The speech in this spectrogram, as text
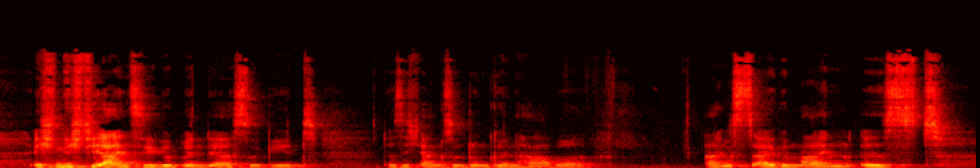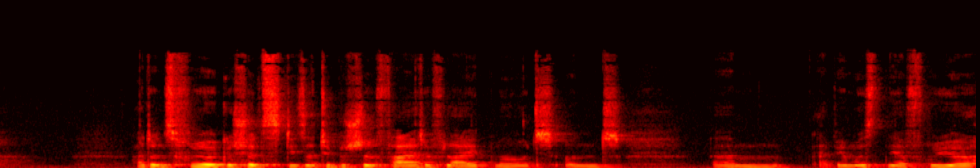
ich nicht die Einzige bin, der es so geht, dass ich Angst und Dunkeln habe. Angst allgemein ist, hat uns früher geschützt, dieser typische Fight-or-Flight-Mode. Und ähm, wir mussten ja früher,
